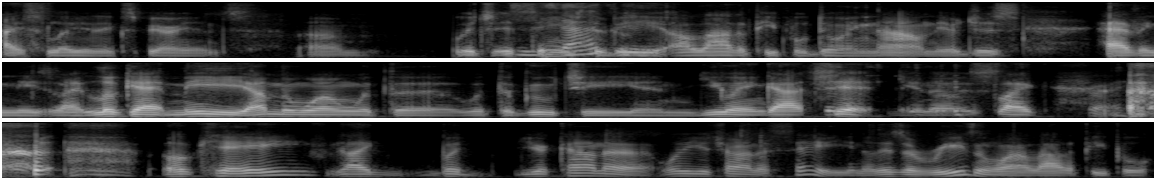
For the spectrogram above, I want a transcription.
isolated experience, um, which it seems to be a lot of people doing now. And they're just having these like, look at me, I'm the one with the with the Gucci, and you ain't got shit. You know, it's like, okay, like, but you're kind of, what are you trying to say? You know, there's a reason why a lot of people,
